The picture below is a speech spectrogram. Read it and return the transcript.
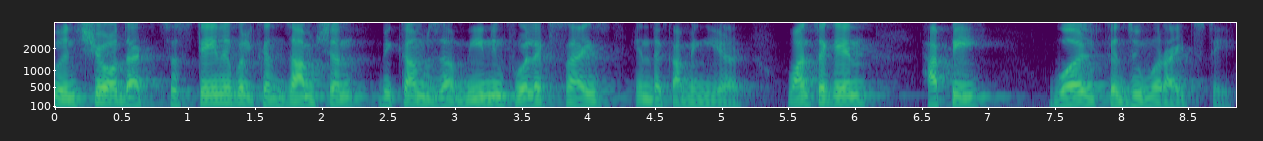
to ensure that sustainable consumption becomes a meaningful exercise in the coming year. Once again, happy World Consumer Rights Day.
